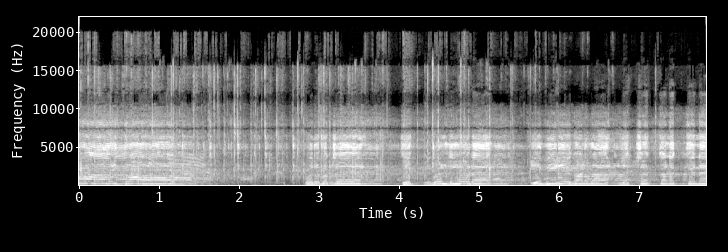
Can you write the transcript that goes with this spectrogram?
my ഒരു പക്ഷേ വേൾഡിലൂടെ ഈ വീഡിയോ കാണുന്ന ലക്ഷക്കണക്കിന്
